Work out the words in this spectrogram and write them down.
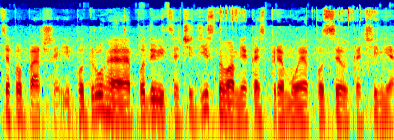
Це по-перше. І по-друге, подивіться, чи дійсно вам якась прямує посилка, чи ні.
